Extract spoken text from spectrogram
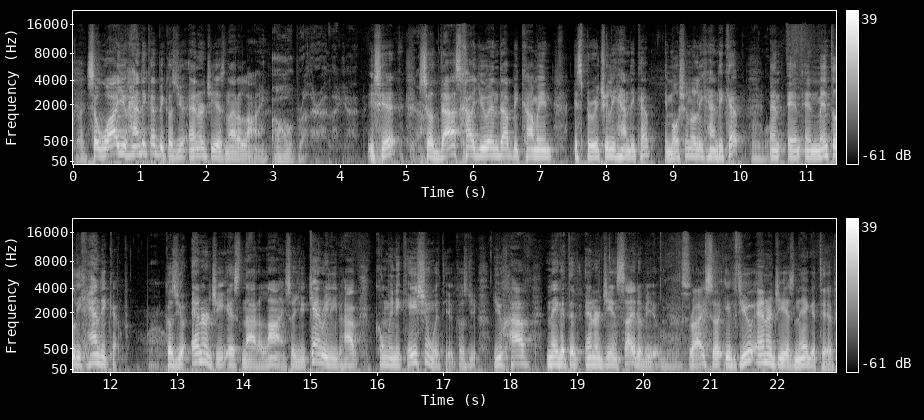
Okay. So why are you handicapped? Because your energy is not aligned. Oh, brother, I like that. You see it? So that's how you end up becoming spiritually handicapped, emotionally handicapped, oh, and, and, and mentally handicapped. Because your energy is not aligned. So you can't really have communication with you because you, you have negative energy inside of you. Right? So if your energy is negative,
